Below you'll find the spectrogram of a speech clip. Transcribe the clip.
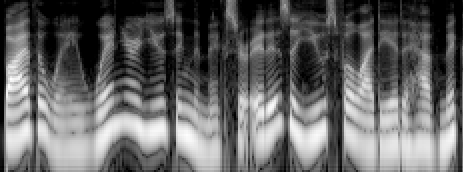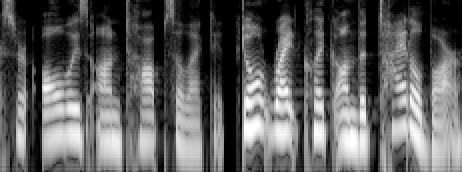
By the way, when you're using the mixer, it is a useful idea to have mixer always on top selected. Don't right click on the title bar.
